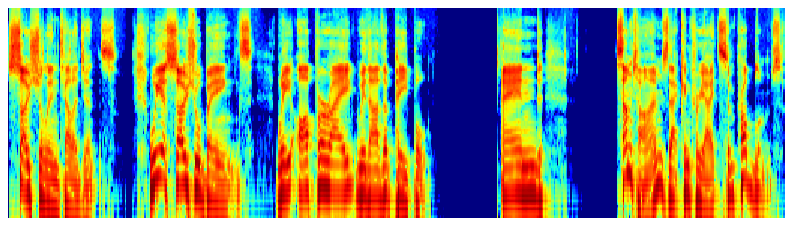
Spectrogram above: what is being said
social intelligence. We are social beings. We operate with other people. And sometimes that can create some problems.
